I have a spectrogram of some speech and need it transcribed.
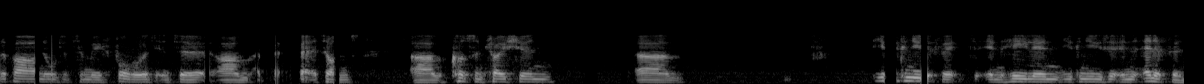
the past in order to move forward into um, better times. Um, concentration. Um, you can use it in healing. You can use it in anything.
